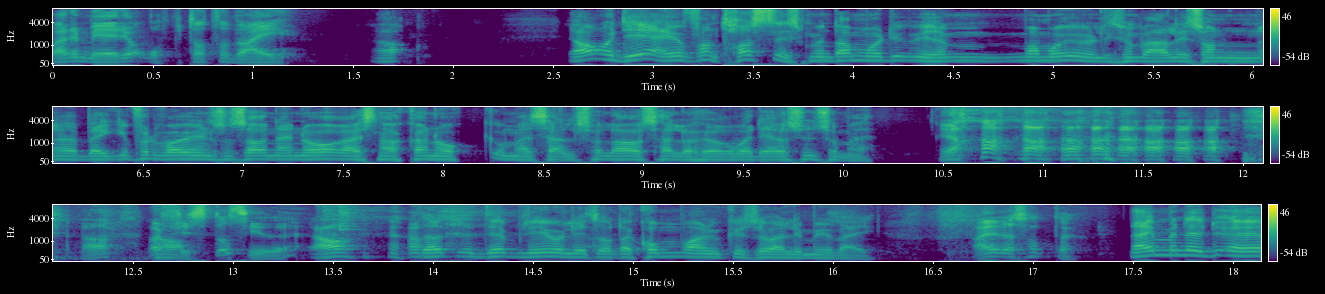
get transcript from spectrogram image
Være mer opptatt av deg. Ja. ja, og det er jo fantastisk, men da må du, man må jo liksom være litt sånn eh, begge. For det var jo en som sa nei, nå har jeg snakka nok om meg selv, så la oss heller høre hva dere syns om meg. Ja, ja det var fristende å si det. Ja, det, det blir jo litt sånn, Da kommer man jo ikke så veldig mye vei. Nei, det er sant, det. Nei, men eh,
